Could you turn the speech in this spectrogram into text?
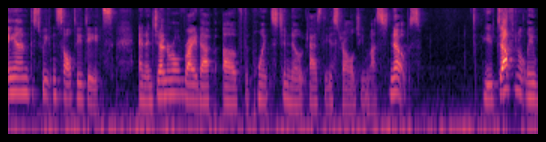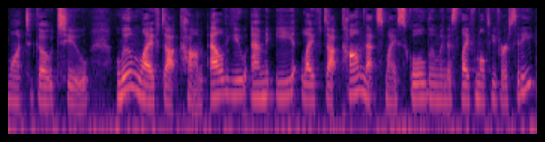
and the sweet and salty dates, and a general write up of the points to note as the astrology must knows you definitely want to go to lumelife.com, L U M E life.com. That's my school, Luminous Life Multiversity,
